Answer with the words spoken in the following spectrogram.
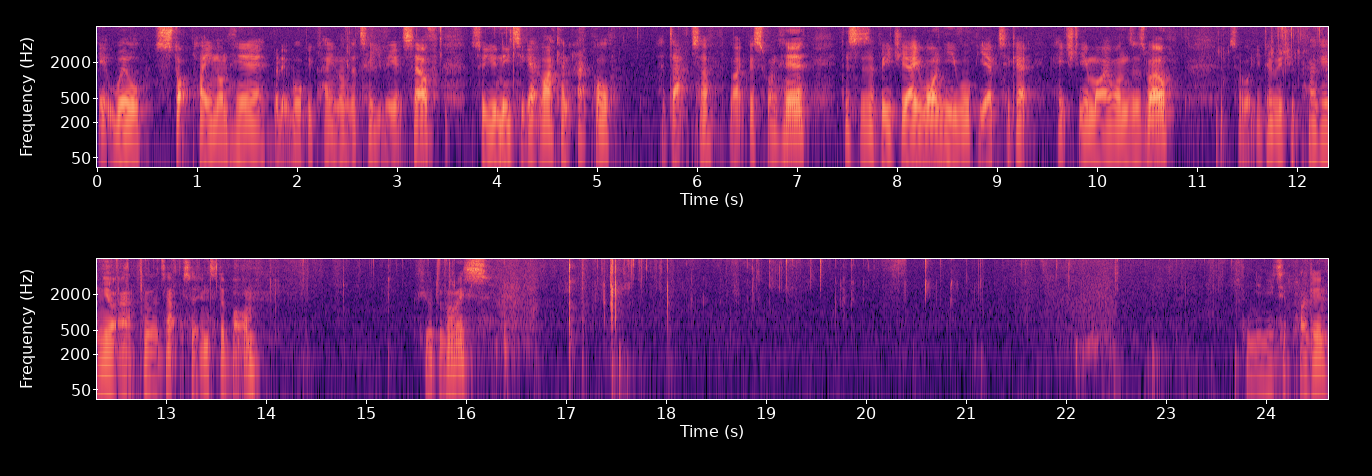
it will stop playing on here, but it will be playing on the TV itself. So you need to get like an Apple adapter, like this one here. This is a VGA one, you will be able to get HDMI ones as well. So what you do is you plug in your Apple adapter into the bottom of your device. then you need to plug in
